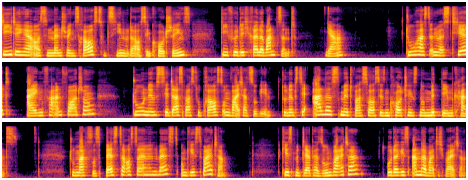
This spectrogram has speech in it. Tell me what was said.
die Dinge aus den Mentorings rauszuziehen oder aus den Coachings, die für dich relevant sind. Ja? Du hast investiert, Eigenverantwortung. Du nimmst dir das, was du brauchst, um weiterzugehen. Du nimmst dir alles mit, was du aus diesen Coachings nur mitnehmen kannst. Du machst das Beste aus deinem Invest und gehst weiter. Gehst mit der Person weiter oder gehst anderweitig weiter.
